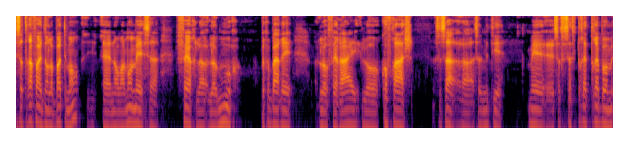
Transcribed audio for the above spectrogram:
ça travaille dans le bâtiment euh, normalement, mais ça faire le, le mur, préparer le ferraille, le coffrage. C'est ça, c'est le métier. Mais c'est un très très bon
